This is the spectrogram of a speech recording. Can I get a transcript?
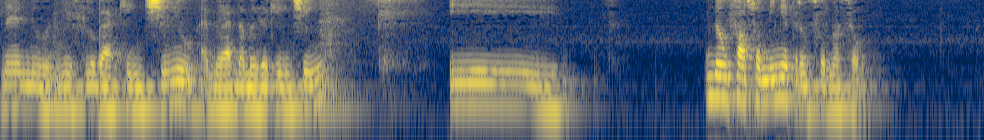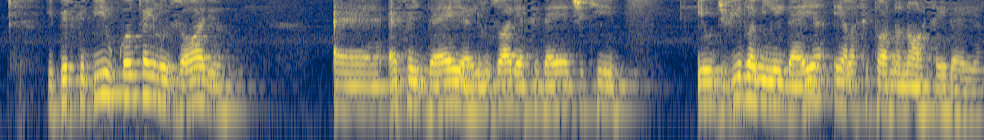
né, no, nesse lugar quentinho, é merda, mas é quentinho e não faço a minha transformação. E percebi o quanto é ilusório é, essa ideia, ilusória essa ideia de que eu divido a minha ideia e ela se torna nossa ideia.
